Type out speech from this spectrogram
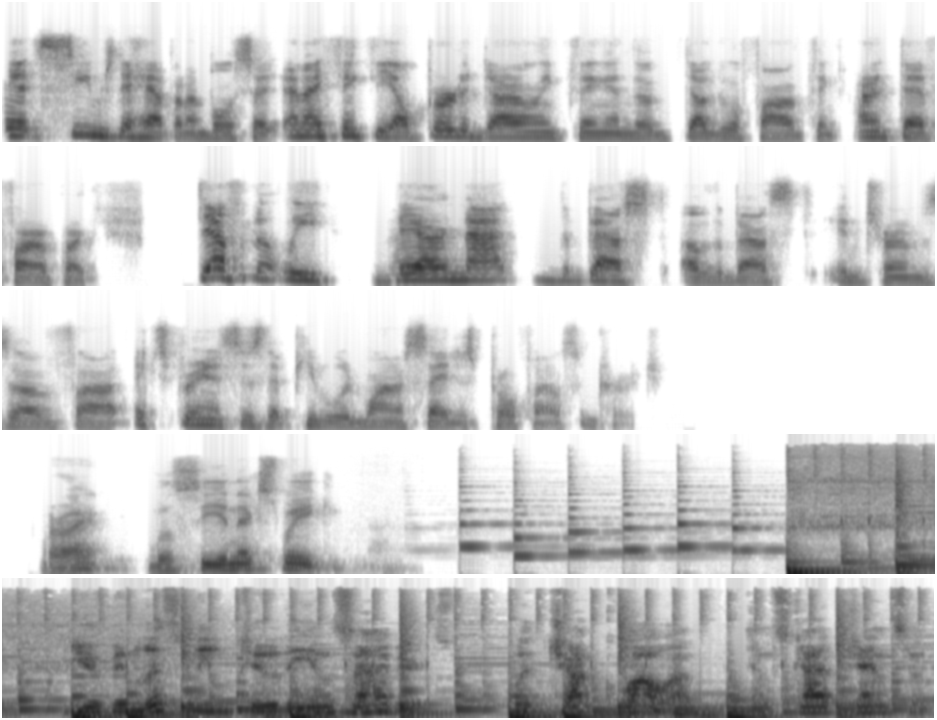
it seems to happen on both sides. And I think the Alberta Darling thing and the Doug LaFollette thing aren't that far apart. Definitely they are not the best of the best in terms of uh, experiences that people would want to cite as profiles in courage. All right, we'll see you next week. You've been listening to The Insiders with Chuck Chvala and Scott Jensen,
